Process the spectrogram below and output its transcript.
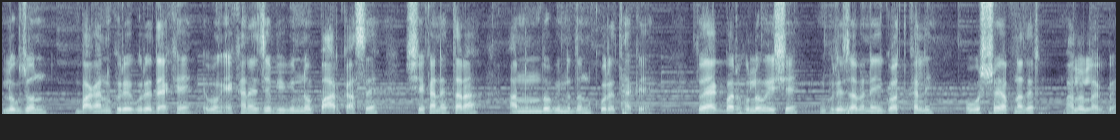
লোকজন বাগান ঘুরে ঘুরে দেখে এবং এখানে যে বিভিন্ন পার্ক আছে, সেখানে তারা আনন্দ বিনোদন করে থাকে। তো একবার হলেও এসে ঘুরে যাবেন এই গদখালি, অবশ্যই আপনাদের ভালো লাগবে।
